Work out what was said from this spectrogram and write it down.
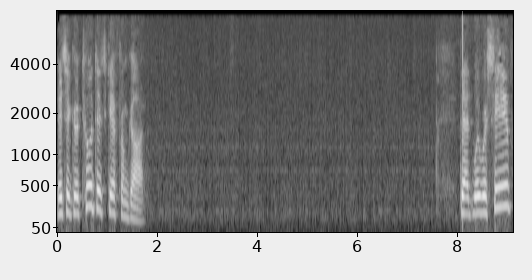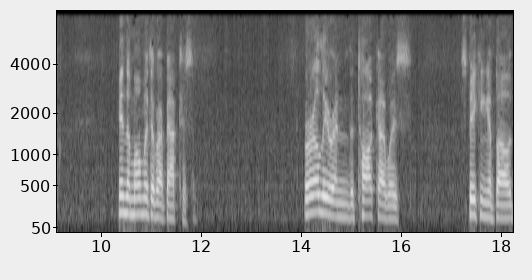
It's a gratuitous gift from God. That we receive in the moment of our baptism. Earlier in the talk I was speaking about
